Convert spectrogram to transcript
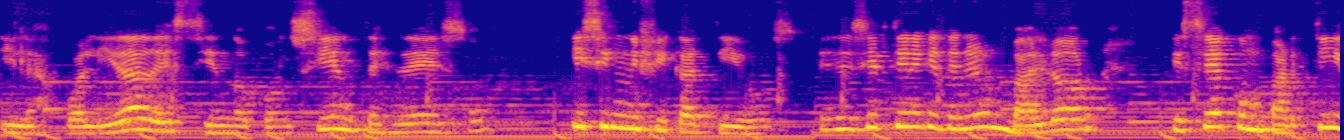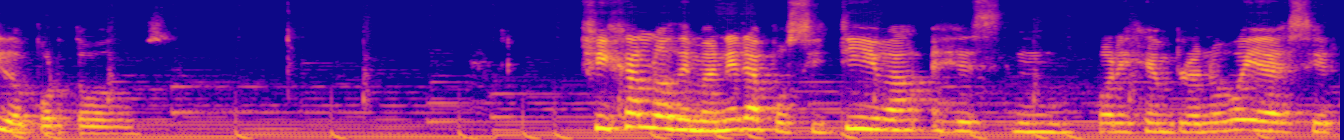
y las cualidades, siendo conscientes de eso, y significativos, es decir, tiene que tener un valor que sea compartido por todos. fijarlos de manera positiva, es, por ejemplo, no voy a decir,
